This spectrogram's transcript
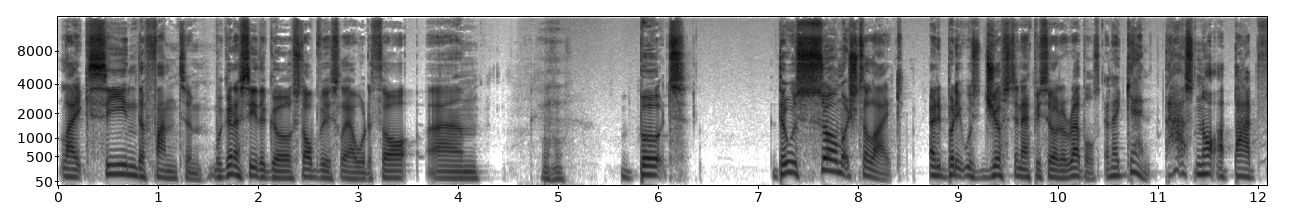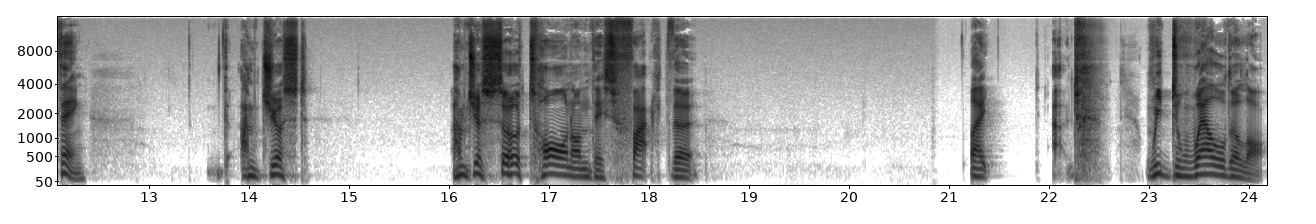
Like seeing the Phantom. We're going to see the ghost. Obviously, I would have thought. Um, But there was so much to like. And, but it was just an episode of Rebels. And again, that's not a bad thing. I'm just I'm just so torn on this fact that like we dwelled a lot.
